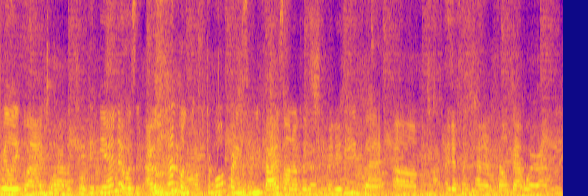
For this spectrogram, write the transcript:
really glad to have a kick at the end. I was I was kind of uncomfortable fighting 75s. I don't know if it's humidity, but um, I definitely kind of felt that wear on me.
